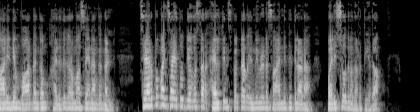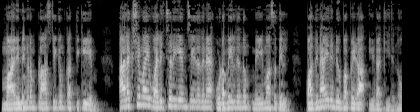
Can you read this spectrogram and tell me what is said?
മാലിന്യം വാർഡംഗം ഹരിതകർമ്മ സേനാംഗങ്ങൾ ചേർപ്പ് പഞ്ചായത്ത് ഉദ്യോഗസ്ഥർ ഹെൽത്ത് ഇൻസ്പെക്ടർ എന്നിവരുടെ സാന്നിധ്യത്തിലാണ് പരിശോധന നടത്തിയത്. മാലിന്യങ്ങളും പ്ലാസ്റ്റിക്കും കത്തിക്കുകയും അലക്ഷ്യമായി വലിച്ചെറിയുകയും ചെയ്തതിന് ഉടമയിൽ നിന്നും മെയ് മാസത്തിൽ പതിനായിരം രൂപ പിഴ ഈടാക്കിയിരുന്നു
